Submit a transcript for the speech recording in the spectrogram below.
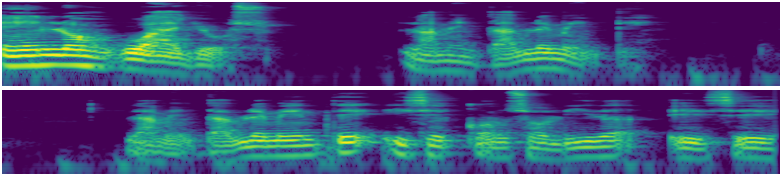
en los guayos, lamentablemente. Lamentablemente y se consolida ese,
